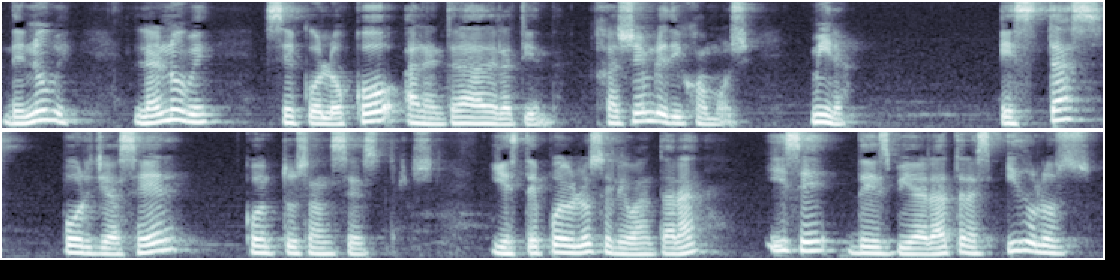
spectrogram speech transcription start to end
de nube. La nube se colocó a la entrada de la tienda. Hashem le dijo a Moshe, mira, estás por yacer con tus ancestros, y este pueblo se levantará y se desviará tras ídolos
